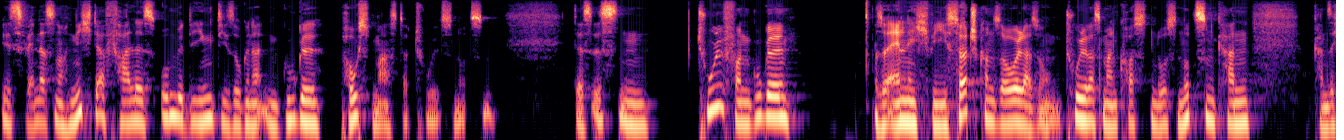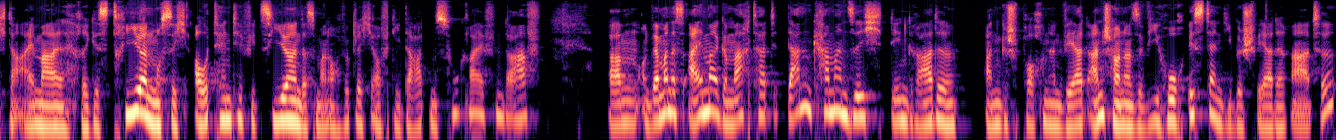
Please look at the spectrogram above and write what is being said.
ist, wenn das noch nicht der Fall ist, unbedingt die sogenannten Google Postmaster Tools nutzen. Das ist ein Tool von Google, so ähnlich wie Search Console, also ein Tool, was man kostenlos nutzen kann. Man kann sich da einmal registrieren, muss sich authentifizieren, dass man auch wirklich auf die Daten zugreifen darf. Ähm, und wenn man es einmal gemacht hat, dann kann man sich den gerade angesprochenen Wert anschauen. Also wie hoch ist denn die Beschwerderate?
